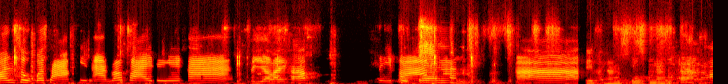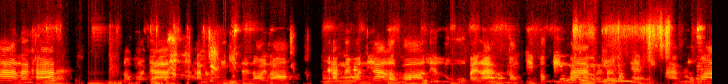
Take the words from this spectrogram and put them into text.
วันศุกร์ภาษาอังกฤษอ่านว่า Friday ค่ะ สีอะไรครับ สีถูกฟ้าเกณฑ์อ่าเป็นทางสูงนะขอบคะคุณมากนะครับ เราก็จะถามกันนิดๆหน่อยๆเนาะอย่างในวันเนี้ยเราก็เรียนรู้ไปแล้ว น้องเอกก็เก่งมากนะครับเก่งมากรู้ว่า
